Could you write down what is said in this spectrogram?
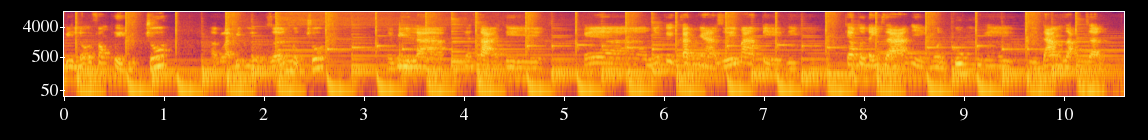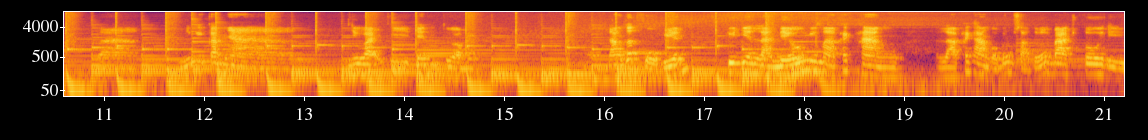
bị lỗi phong thủy một chút hoặc là bị lượng giới một chút. Bởi vì là hiện tại thì cái à, những cái căn nhà dưới 3 tỷ thì theo tôi đánh giá thì nguồn cung thì, thì đang giảm dần. Và những cái căn nhà như vậy thì trên thị trường đang rất phổ biến tuy nhiên là nếu như mà khách hàng là khách hàng của bất động sản tối ba chúng tôi thì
